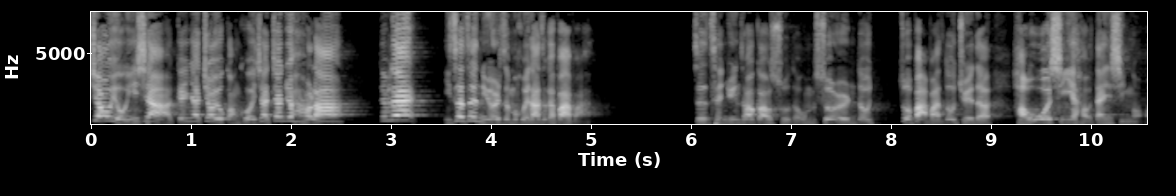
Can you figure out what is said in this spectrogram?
交友一下，跟人家交友广阔一下，这样就好啦，对不对？你知道这女儿怎么回答这个爸爸？这是陈俊超告诉的。我们所有人都做爸爸都觉得好窝心，也好担心哦。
